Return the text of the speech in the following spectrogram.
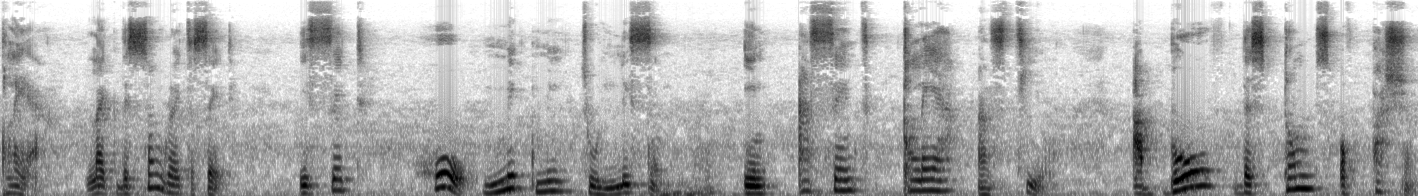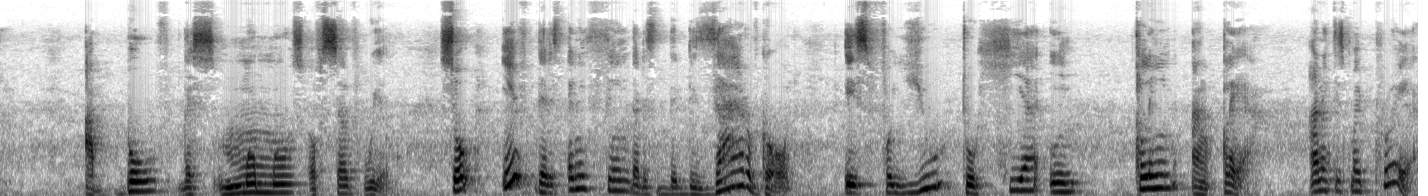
clear. Like the songwriter said, he said, Oh, make me to listen in accent clear and still, above the storms of passion, above the murmurs of self will. So, if there is anything that is the desire of God, is for you to hear Him clean and clear. And it is my prayer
